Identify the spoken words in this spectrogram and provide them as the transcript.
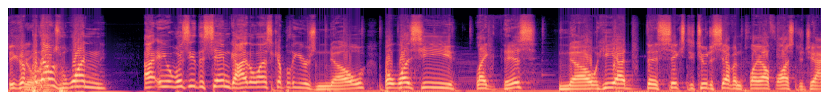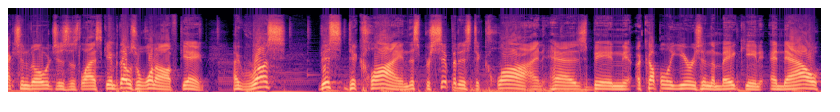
because, but that was one. Uh, was he the same guy the last couple of years? No, but was he like this? No, he had the 62 to seven playoff loss to Jacksonville, which is his last game. But that was a one-off game. Like Russ this decline, this precipitous decline, has been a couple of years in the making, and now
